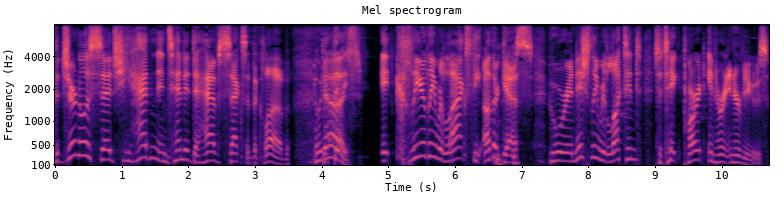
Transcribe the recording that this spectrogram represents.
The journalist said she hadn't intended to have sex at the club. Who does? It clearly relaxed the other guests who were initially reluctant to take part in her interviews.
